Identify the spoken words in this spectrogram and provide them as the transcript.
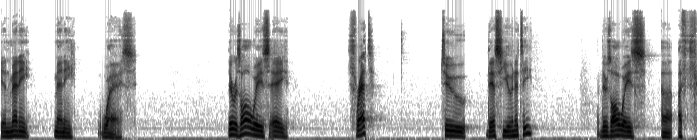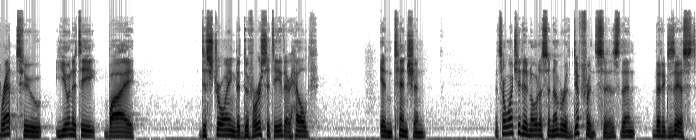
in many, many ways. There is always a threat to this unity. There's always uh, a threat to unity by destroying the diversity they're held in tension. And so I want you to notice a number of differences then that exist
